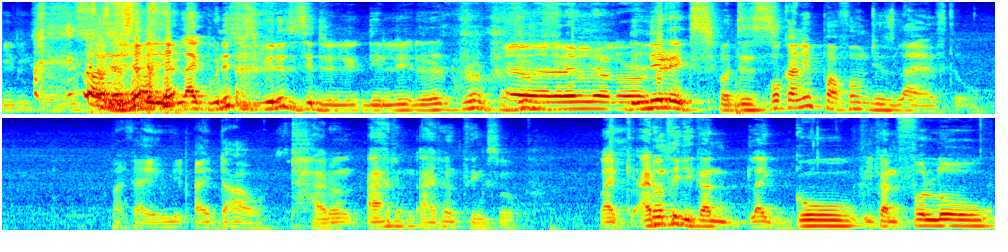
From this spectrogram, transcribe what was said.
lyrics. Honestly, like we need to we need to see the ly- the, ly- the lyrics for this. But can he perform this live though? Like I, I doubt. I don't, I don't, I don't think so. Like, I don't think he can like go. He can follow.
